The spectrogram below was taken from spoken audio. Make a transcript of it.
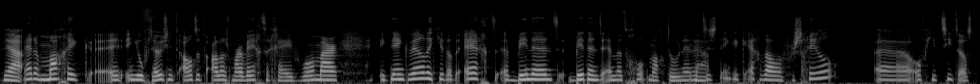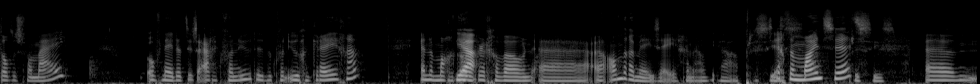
ja. hè, dan mag ik. eh, En je hoeft heus niet altijd alles maar weg te geven hoor. Maar ik denk wel dat je dat echt eh, binnend, biddend en met God mag doen. En het is denk ik echt wel een verschil. of je het ziet als dat is van mij. Of nee, dat is eigenlijk van u. Dat heb ik van u gekregen. En dan mag ik ook weer gewoon eh, anderen mee zegenen. ja, precies. Het is echt een mindset. Precies. Ehm,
